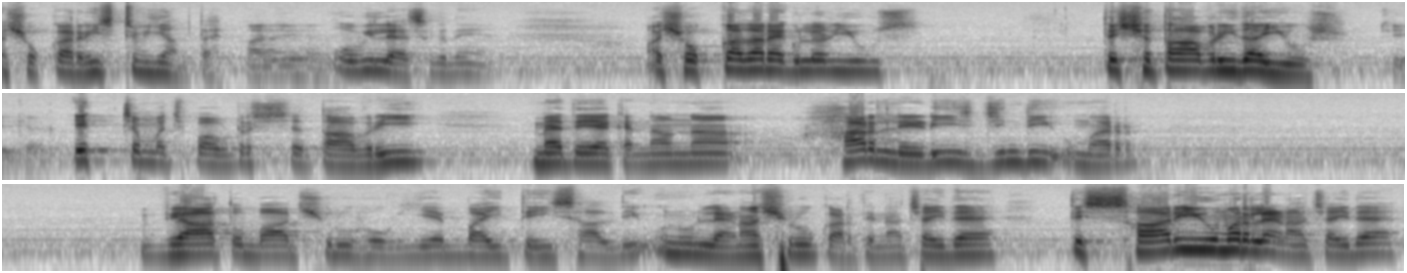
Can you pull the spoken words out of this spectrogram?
ਅਸ਼ੋਕਾ ਰਿਸਟ ਵੀ ਹਾਂਜੀ ਹਾਂਜੀ। ਉਹ ਵੀ ਲੈ ਸਕਦੇ ਆ ਅਸ਼ੋਕਾ ਦਾ ਰੈਗੂਲਰ ਯੂਜ਼ ਤੇ ਸ਼ਤਾਵਰੀ ਦਾ ਯੂਜ਼। ਠੀਕ ਹੈ। ਇੱਕ ਚਮਚ ਪਾਊਡਰ ਸ਼ਤਾਵਰੀ। ਮੈਂ ਤੇ ਇਹ ਕਹਿੰਦਾ ਹੁੰਨਾ ਹਰ ਲੇਡੀਜ਼ ਜਿੰਦੀ ਉਮਰ ਵਿਆਹ ਤੋਂ ਬਾਅਦ ਸ਼ੁਰੂ ਹੋ ਗਈ ਹੈ 22 23 ਸਾਲ ਦੀ ਉਹਨੂੰ ਲੈਣਾ ਸ਼ੁਰੂ ਕਰ ਦੇਣਾ ਚਾਹੀਦਾ ਹੈ ਤੇ ਸਾਰੀ ਉਮਰ ਲੈਣਾ ਚਾਹੀਦਾ ਹੈ।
